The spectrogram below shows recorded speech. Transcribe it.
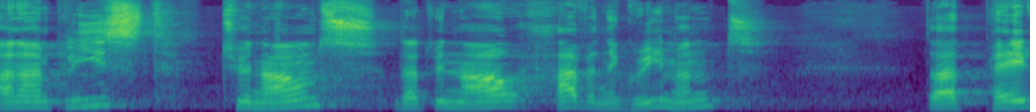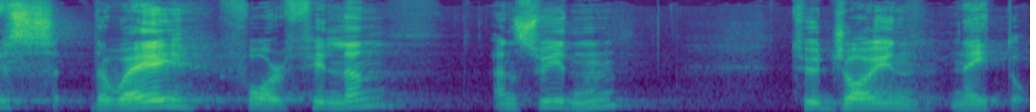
and I'm pleased to announce that we now have an agreement that paves the way for Finland and Sweden to join NATO.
